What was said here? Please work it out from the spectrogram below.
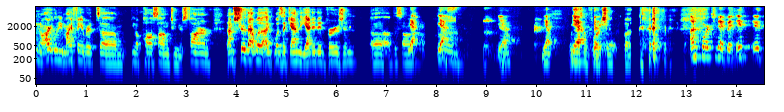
you know, arguably my favorite, um, you know, Paul song, Junior's Farm. And I'm sure that was was again the edited version uh, of the song. Yeah. Yes. Mm. Yeah. Yep. which Yeah, is but unfortunate, but Unfortunate, but it, it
